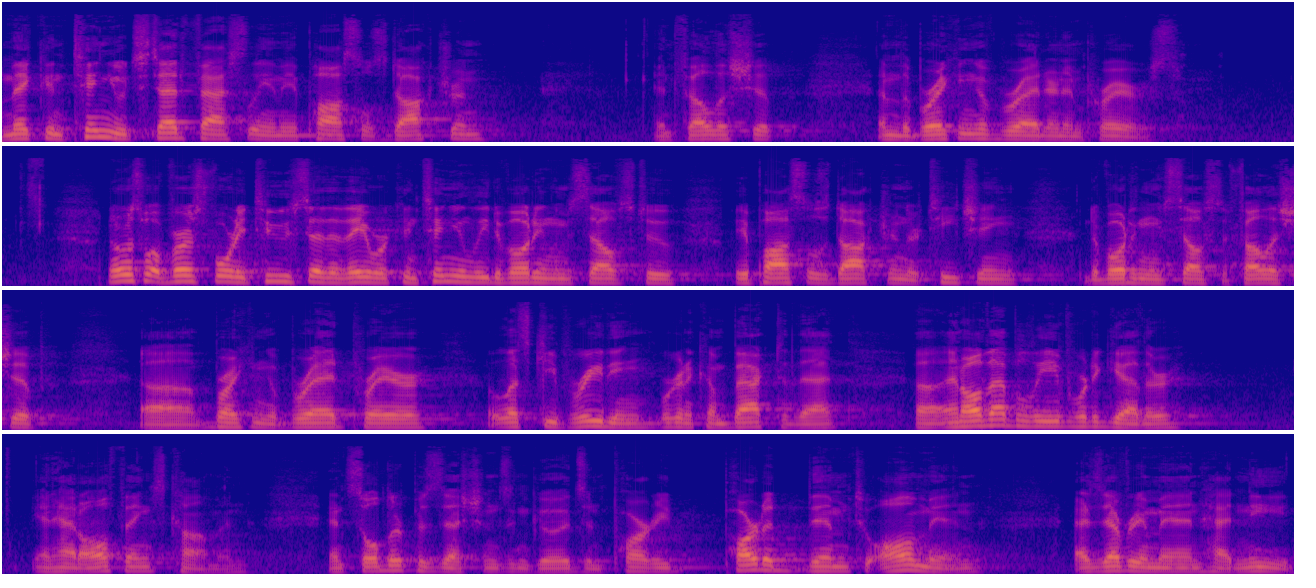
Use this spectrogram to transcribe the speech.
And they continued steadfastly in the apostles' doctrine and fellowship and the breaking of bread and in prayers. Notice what verse 42 said that they were continually devoting themselves to the apostles' doctrine, their teaching, devoting themselves to fellowship, uh, breaking of bread, prayer. Let's keep reading. We're going to come back to that. Uh, and all that believed were together and had all things common, and sold their possessions and goods, and parted, parted them to all men as every man had need.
